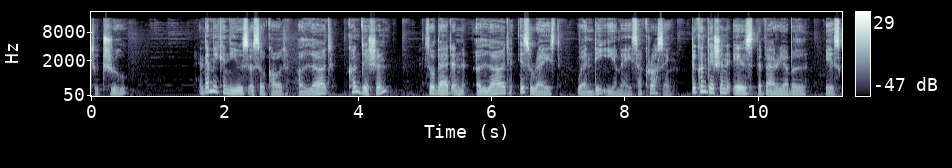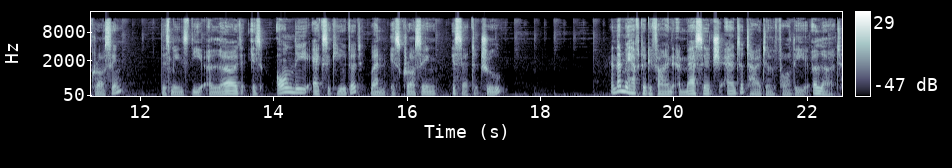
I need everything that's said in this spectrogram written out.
to true and then we can use a so-called alert condition so that an alert is raised when the EMAs are crossing. The condition is the variable is crossing. This means the alert is only executed when is crossing is set to true. And then we have to define a message and a title for the alert.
